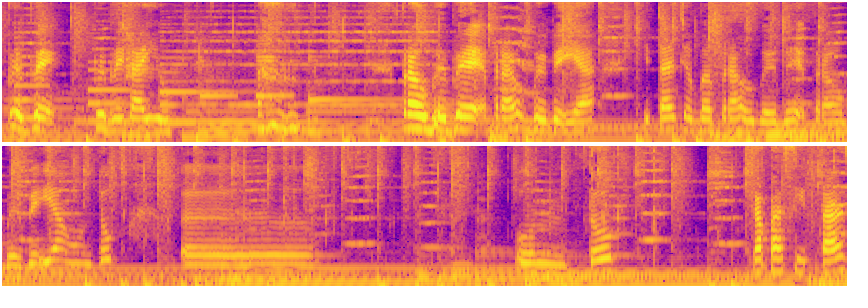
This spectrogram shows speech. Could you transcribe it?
Bebek bebek kayu perahu bebek perahu bebek ya. Kita coba perahu bebek perahu bebek yang untuk eh, untuk kapasitas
